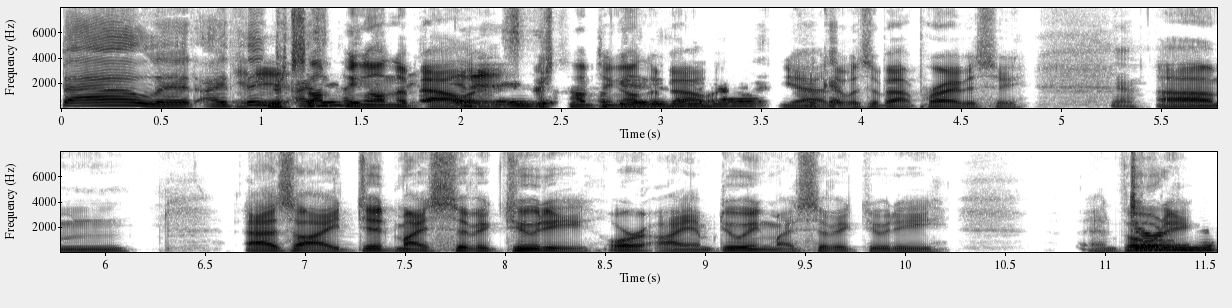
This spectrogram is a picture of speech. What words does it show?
ballot. I think There's think something it- on the ballot. There's something Okay, on the is on the ballot. ballot? Yeah, Okay. that was about privacy. Yeah. Um, as I did my civic duty, or I am doing my civic duty and voting. during voting.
